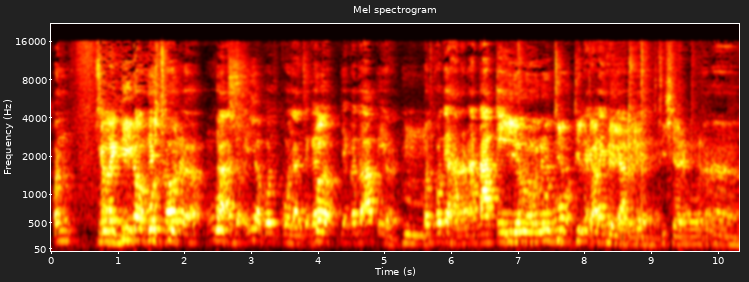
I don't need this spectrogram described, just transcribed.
Kon sambil kok. Enggak Quotes. ada iya quotes quotes ya cek Kok- cek ketok api ya. Hmm. Quotes ya hanan ataki. Iya, di di kabeh, di share. Heeh.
